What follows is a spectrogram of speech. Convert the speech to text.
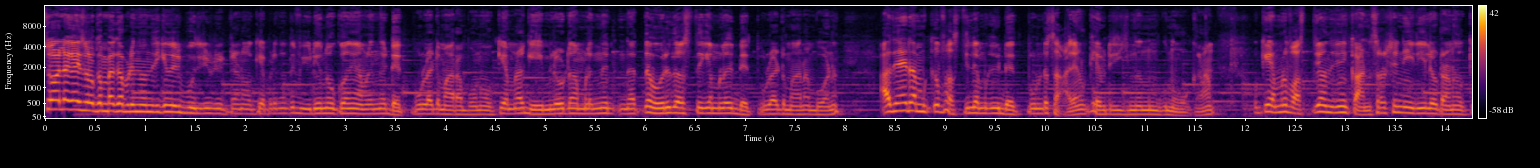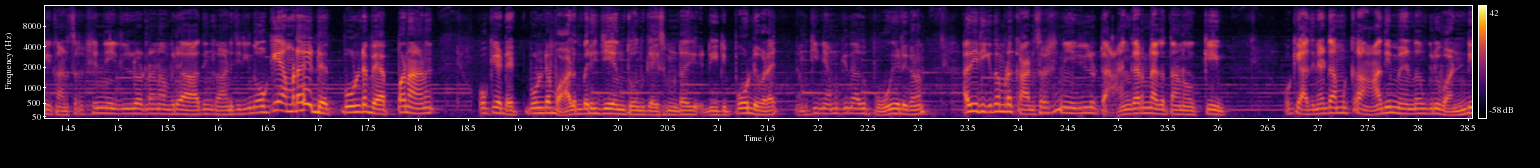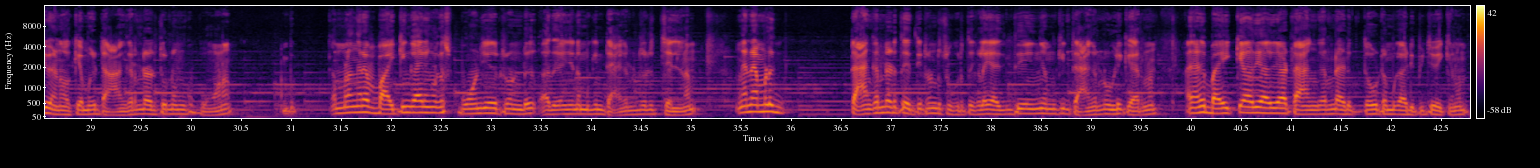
So അല്ല guys welcome back അവിടെ നിന്ന് വന്നിരിക്കുന്ന ഒരു പുതിയ വീഡിയോ ആണ് ഓക്കെ ഇന്നത്തെ വീഡിയോ നോക്കുകയാണെങ്കിൽ നമ്മൾ ഇന്ന് ഡെത്ത് പൂളായിട്ട് മാറാൻ പോകുന്നു ഓക്കെ നമ്മുടെ ഗെയിമിലോട്ട് നമ്മൾ ഇന്ന് ഇന്നത്തെ ഒരു ദിവസത്തേക്ക് നമ്മൾ ഡെത്ത് പൂളായിട്ട് മാറാൻ പോവാണ്. അതിനായിട്ട് നമുക്ക് ഫസ്റ്റിൽ നമുക്ക് ഡെത്ത് പൂളിന്റെ സാധനങ്ങളൊക്കെ എവിടെ ഇരിക്കുന്നതെന്ന് നമുക്ക് നോക്കണം. ഓക്കെ നമ്മൾ ഫസ്റ്റ് വന്നിരിക്കുന്നത് കൺസ്ട്രക്ഷൻ ഏരിയയിലോട്ടാണ് ഓക്കെ കൺസ്ട്രക്ഷൻ ഏരിയയിലോട്ടാണ് അവർ ആദ്യം കാണിച്ചിരിക്കുന്നത്. ഓക്കെ നമ്മുടെ ഡെത്ത് പൂളിന്റെ വെപ്പണാണ് ഓക്കെ ഡെത്ത് പൂളിന്റെ വാളും പരിചയം എന്ന് തോന്നുന്നു ഗൈസ് നമ്മുടെ ഇരിപ്പുണ്ട് ഇവിടെ. നമുക്ക് ഇനി നമുക്കിന്ന് അത് പോയി എടുക്കണം. അതിരിക്കുന്നത് നമ്മുടെ കൺസ്ട്രക്ഷൻ ഏരിയയിൽ ടാങ്കറിന്റെ അകത്താണ്. ഓക്കെ ഓക്കെ അതിനായിട്ട് നമുക്ക് ആദ്യം വേണ്ടത് നമുക്കൊരു വണ്ടി വേണം. ഓക്കെ നമുക്ക് ടാങ്കറിന്റെ അടുത്തോട്ട് നമുക്ക് പോകണം അപ്പം നമ്മളങ്ങനെ ബൈക്കും കാര്യങ്ങളൊക്കെ സ്പോൺ ചെയ്തിട്ടുണ്ട്. അത് കഴിഞ്ഞ് നമുക്ക് ടാങ്കറിന്റെ അടുത്ത് ചെല്ലണം. അങ്ങനെ നമ്മൾ ടാങ്കറിന്റെ അടുത്ത് എത്തിയിട്ടുണ്ട് സുഹൃത്തുക്കളെ. അത് കഴിഞ്ഞ് നമുക്ക് ടാങ്കറിന്റെ ഉള്ളിൽ കയറണം. അതായത് ബൈക്ക് ആദ്യം ആദ്യം ആ ടാങ്കറിന്റെ അടുത്തോട്ട് നമുക്ക് അടുപ്പിച്ച് വെക്കണം.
